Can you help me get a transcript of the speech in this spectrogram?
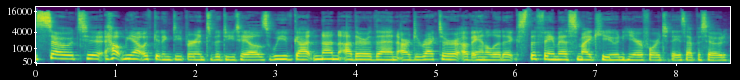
So, to help me out with getting deeper into the details, we've got none other than our Director of Analytics, the famous Mike Hune, here for today's episode.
